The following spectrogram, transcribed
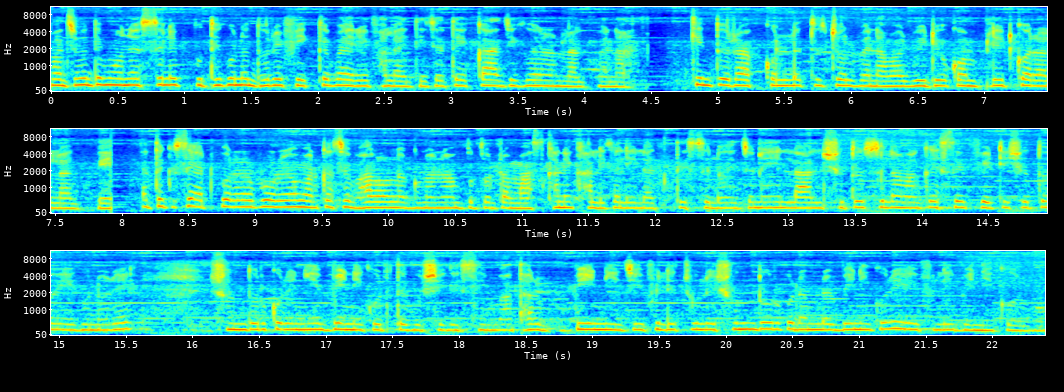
মাঝে মধ্যে মনে হচ্ছিল পুঁথিগুলো ধরে ফেঁকে বাইরে ফেলাই দিই, যাতে কাজই করা লাগবে না। কিন্তু রাগ করলে তো চলবে না, আমার ভিডিও কমপ্লিট করা লাগবে। এত কিছু অ্যাড করার পরেও আমার কাছে ভালো লাগল না। বোতলটা মাঝখানে খালি খালি লাগতেছিল। এই জন্য এই লাল সুতো ছিল আমার কাছে ফেটি সুতো এগুলোরে সুন্দর করে নিয়ে বেনি করতে বসে গেছি। মাথার বেনি যে ফেলে চুলে সুন্দর করে আমরা বেনি করি, এই ফেলে বেনি করব।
